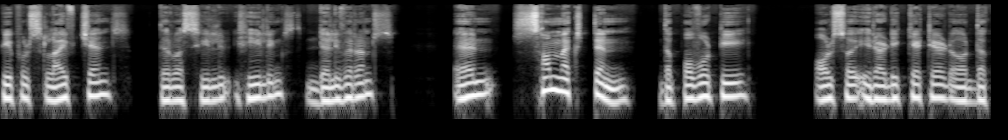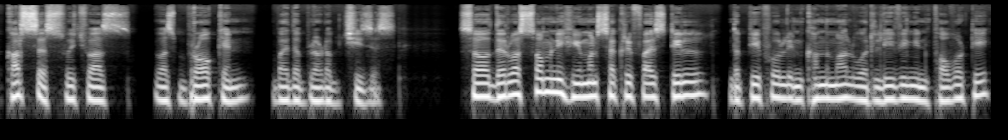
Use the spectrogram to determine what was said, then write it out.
people's life changed. There was heal- healings, deliverance, and some extent the poverty also eradicated or the curses which was was broken by the blood of Jesus. So there was so many human sacrifice till the people in Kandhamal were living in poverty.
